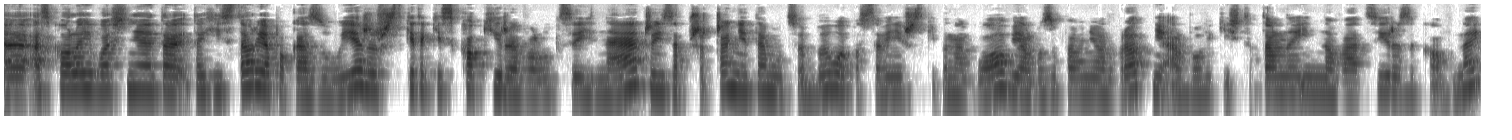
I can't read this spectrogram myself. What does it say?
e, a z kolei właśnie ta, ta historia pokazuje, że wszystkie takie skoki rewolucyjne, czyli zaprzeczenie temu, co było, postawienie wszystkiego na głowie, albo zupełnie odwrotnie, albo w jakiejś totalnej innowacji ryzykownej,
